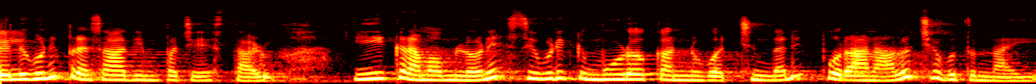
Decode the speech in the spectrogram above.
వెలుగుని ప్రసాదింపచేస్తాడు. ఈ క్రమంలోనే శివుడికి మూడో కన్ను వచ్చిందని పురాణాలు చెబుతున్నాయి.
